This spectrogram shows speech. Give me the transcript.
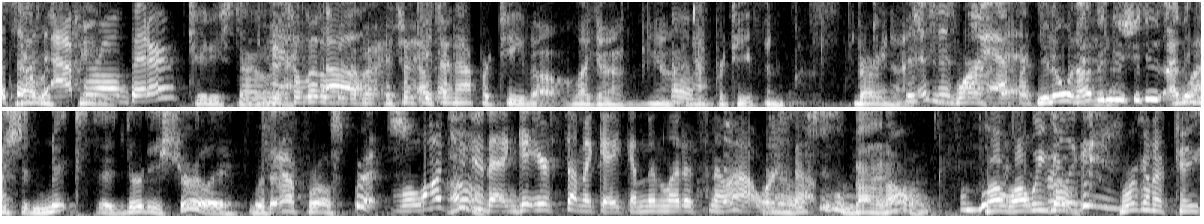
So That is was Aperol Katie. bitter? Katie Styler. It's a little bit of Oh, a, it's, a, it's an aperitivo, like a you know, an hmm. aperitif, and very nice. This This is is worth my it. aperitif. You know what I think you should do? I think you should mix the Dirty Shirley with the Aperol Spritz. Well, why don't you Oh. do that and get your stomach ache and then let us know how it works No, out. this isn't bad at all. well, while we is go, really good. we're going to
